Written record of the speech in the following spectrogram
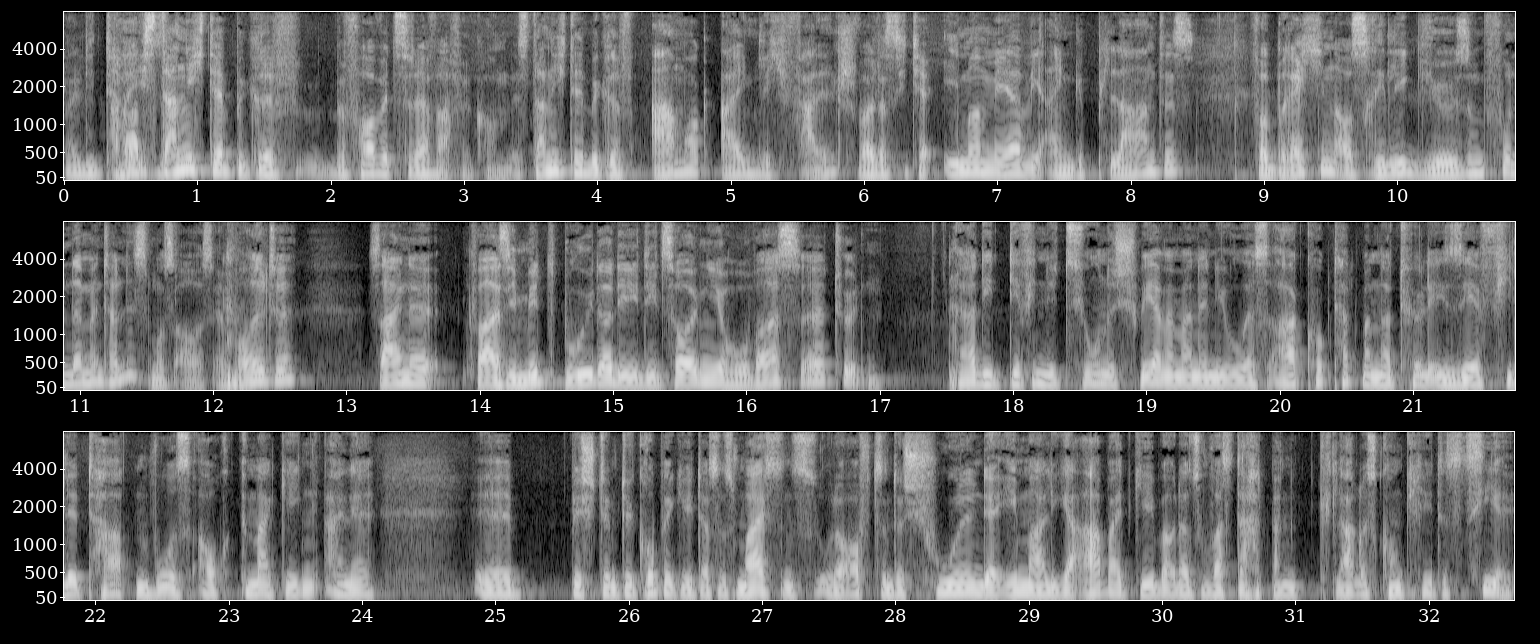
Weil die Tat Aber ist dann nicht der Begriff, bevor wir zu der Waffe kommen, ist dann nicht der Begriff Amok eigentlich falsch? Weil das sieht ja immer mehr wie ein geplantes Verbrechen aus religiösem Fundamentalismus aus. Er wollte seine quasi Mitbrüder, die, die Zeugen Jehovas, äh, töten. Ja, die Definition ist schwer. Wenn man in die USA guckt, hat man natürlich sehr viele Taten, wo es auch immer gegen eine äh, bestimmte Gruppe geht. Das ist meistens oder oft sind es Schulen, der ehemalige Arbeitgeber oder sowas. Da hat man ein klares, konkretes Ziel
